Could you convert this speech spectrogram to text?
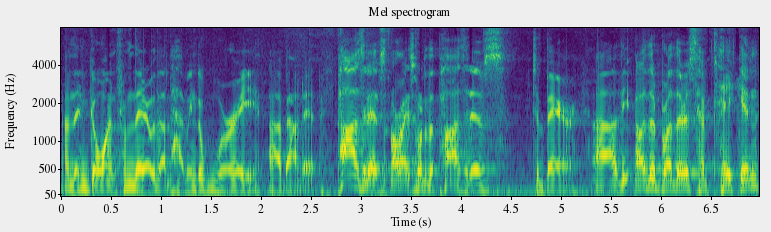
and then go on from there without having to worry about it. Positives. All right, so what are the positives? To bare. Uh, the other brothers have taken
